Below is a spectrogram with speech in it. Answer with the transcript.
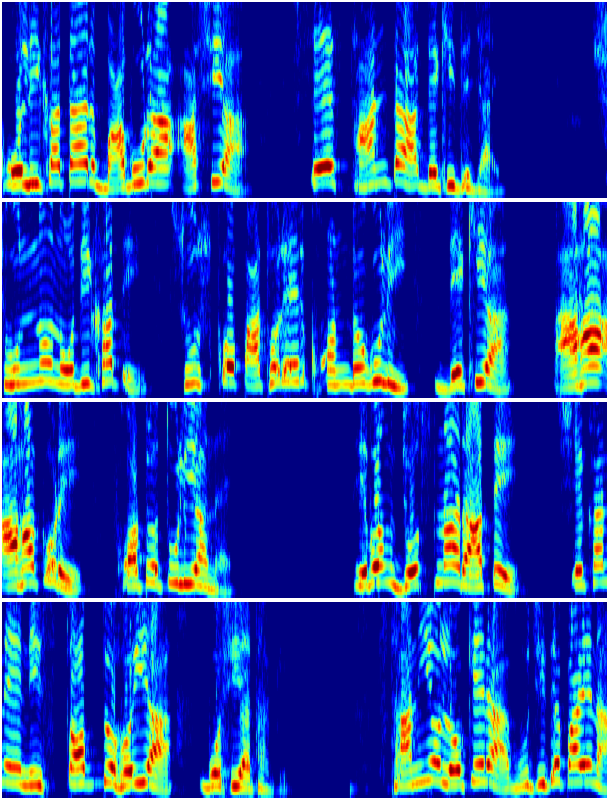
কলিকাতার বাবুরা আসিয়া সে স্থানটা দেখিতে যায়। শূন্য নদী খাতে শুষ্ক পাথরের খণ্ডগুলি দেখিয়া আহা আহা করে ফটো তুলিয়া নেয় এবং জ্যোৎস্না রাতে সেখানে নিস্তব্ধ হইয়া বসিয়া থাকে। স্থানীয় লোকেরা বুঝিতে পারে না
